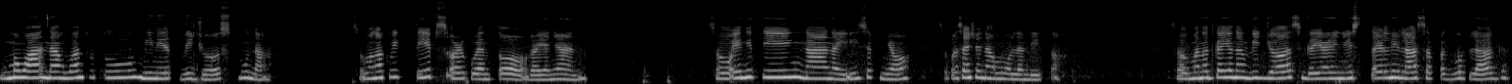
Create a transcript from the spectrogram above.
gumawa ng 1 to 2 minute videos muna. So, mga quick tips or kwento, gaya niyan. So, anything na naiisip nyo, so, pasensya na umulan dito. So, manood kayo ng videos, gayahin yung style nila sa pag-vlog.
